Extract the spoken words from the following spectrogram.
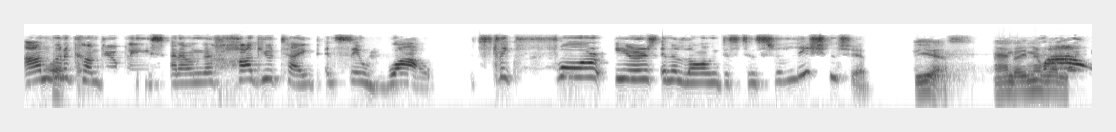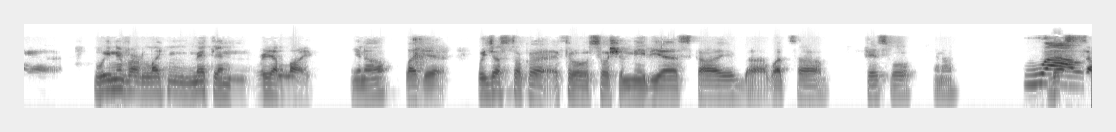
I'm What? gonna come to your place and I'm gonna hug you tight and say, wow, it's like four years in a long distance relationship. Yes, and I never Wow. like we never like met in real life, you know, like uh, we just talk uh, through social media, Skype, uh, WhatsApp, Facebook, you know. That's Wow. the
